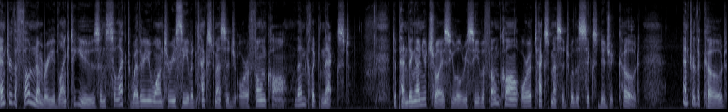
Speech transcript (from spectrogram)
Enter the phone number you'd like to use and select whether you want to receive a text message or a phone call, then click Next. Depending on your choice, you will receive a phone call or a text message with a six-digit code. Enter the code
